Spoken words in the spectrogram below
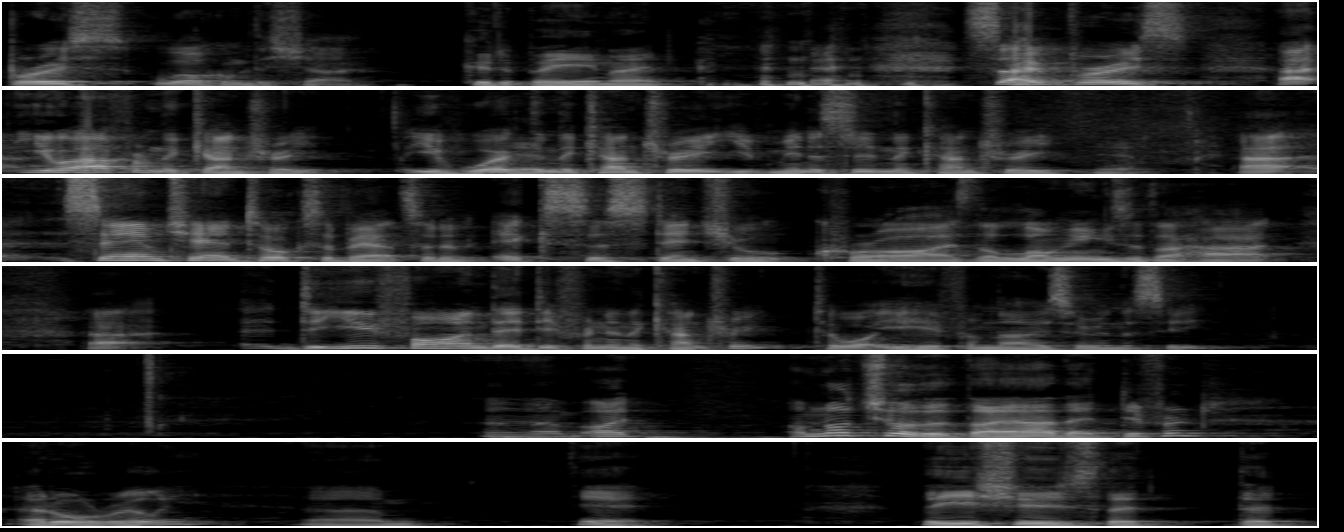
Bruce, welcome to the show. Good to be here, mate. So, Bruce, uh, you are from the country. You've worked Yeah. in the country. You've ministered in the country. Yeah. Uh, Sam Chan talks about sort of existential cries, the longings of the heart. Uh, do you find they're different in the country to what you hear from those who are in the city? Um, I, I'm not sure that they are that different at all, really. Um, yeah, the issues that that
